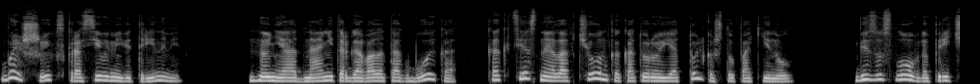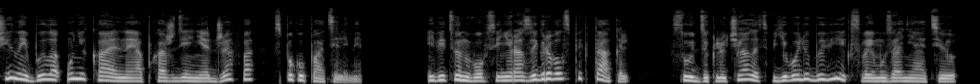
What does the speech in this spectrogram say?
больших, с красивыми витринами, но ни одна не торговала так бойко, как тесная ловчонка, которую я только что покинул. Безусловно, причиной было уникальное обхождение Джеффа с покупателями. И ведь он вовсе не разыгрывал спектакль, суть заключалась в его любви к своему занятию,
